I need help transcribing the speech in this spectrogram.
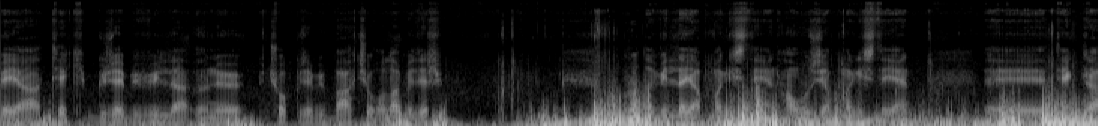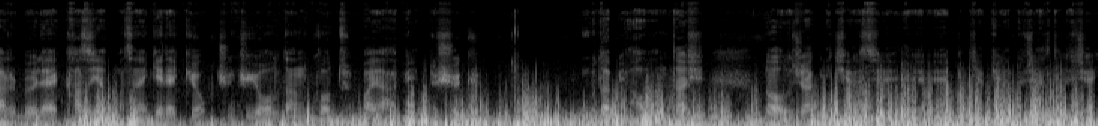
Veya tek güzel bir villa, önü çok güzel bir bahçe olabilir. Burada villa yapmak isteyen, havuz yapmak isteyen ee, tekrar böyle kazı yapmasına gerek yok. Çünkü yoldan kod bayağı bir düşük. Bu da bir avantaj. Ne olacak? İçerisi e, bir kepçeyle düzeltilecek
